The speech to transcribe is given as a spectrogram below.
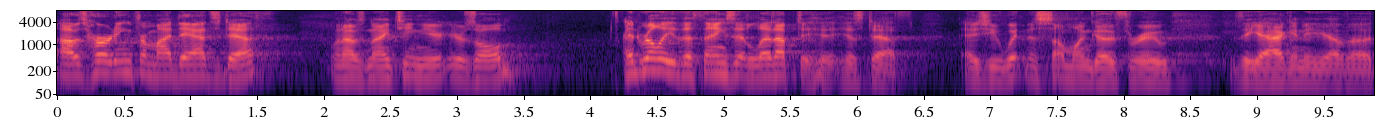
I was hurting from my dad's death when I was 19 years old, and really the things that led up to his death as you witness someone go through the agony of a,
